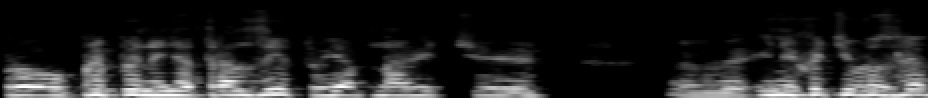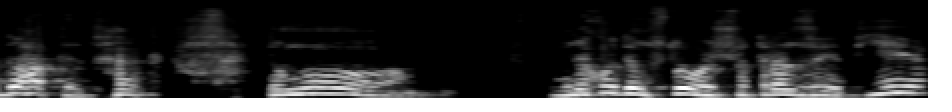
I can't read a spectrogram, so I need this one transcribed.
про припинення транзиту, я б навіть і не хотів розглядати. Так? Тому виходимо з того, що транзит є,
